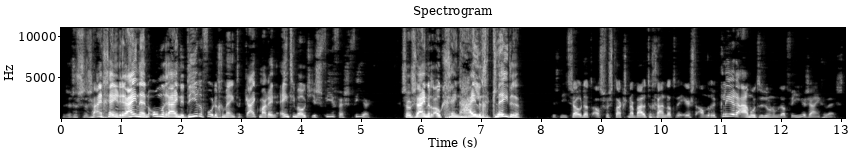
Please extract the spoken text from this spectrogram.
Dus er zijn geen reine en onreine dieren voor de gemeente. Kijk maar in 1 Timotheus 4, vers 4. Zo zijn er ook geen heilige klederen. Het is niet zo dat als we straks naar buiten gaan, dat we eerst andere kleren aan moeten doen, omdat we hier zijn geweest.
